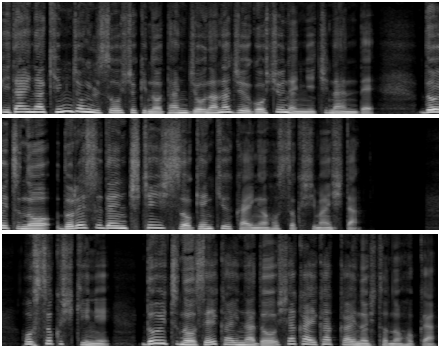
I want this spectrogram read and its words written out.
偉大な金正日総書記の誕生75周年にちなんで、ドイツのドレスデン・チュチェイ思想研究会が発足しました。発足式に、ドイツの政界など社会各界の人のほか、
